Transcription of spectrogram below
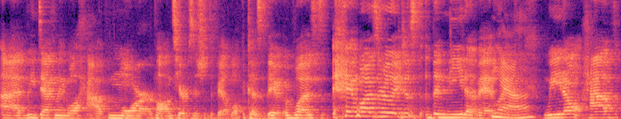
uh, we definitely will have more volunteer positions available because it was it was really just the need of it. Like, Yeah. we don't have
